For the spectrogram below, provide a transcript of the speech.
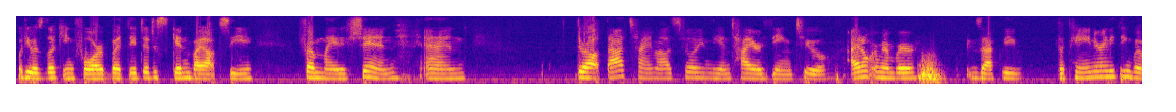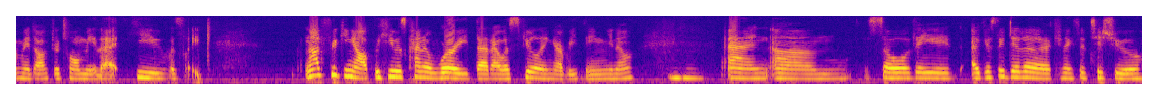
what he was looking for, but they did a skin biopsy from my shin, and throughout that time, I was feeling the entire thing too. I don't remember exactly the pain or anything, but my doctor told me that he was like not freaking out, but he was kind of worried that I was feeling everything, you know. Mm-hmm. And um, so they, I guess they did a connective tissue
